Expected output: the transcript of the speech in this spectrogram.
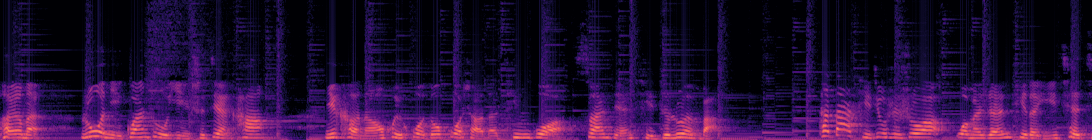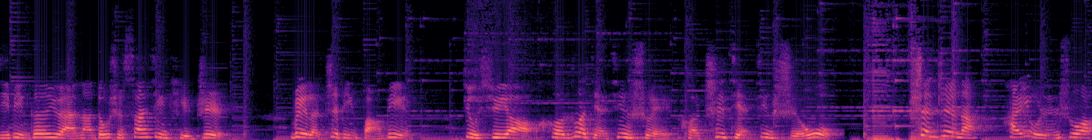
朋友们，如果你关注饮食健康，你可能会或多或少的听过酸碱体质论吧？它大体就是说，我们人体的一切疾病根源呢都是酸性体质。为了治病防病，就需要喝弱碱性水和吃碱性食物。甚至呢，还有人说，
